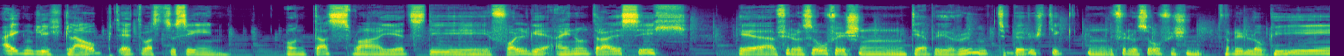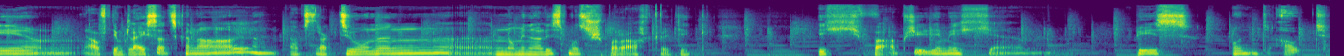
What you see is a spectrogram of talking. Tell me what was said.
eigentlich glaubt, etwas zu sehen. Und das war jetzt die Folge 31 der philosophischen, der berühmt-berüchtigten philosophischen Trilogie auf dem Gleichsatzkanal, Abstraktionen, äh, Nominalismus, Sprachkritik. Ich verabschiede mich. Ähm, Peace und out.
